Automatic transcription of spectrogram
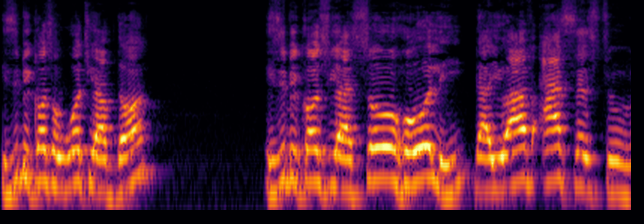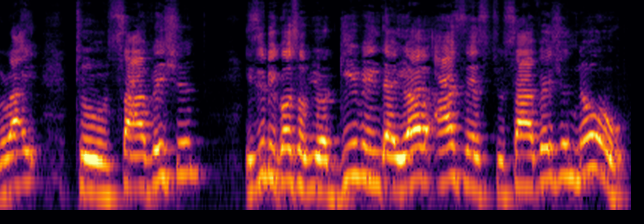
Is it because of what you have done? Is it because you are so holy that you have access to right to salvation? Is it because of your giving that you have access to salvation? No.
